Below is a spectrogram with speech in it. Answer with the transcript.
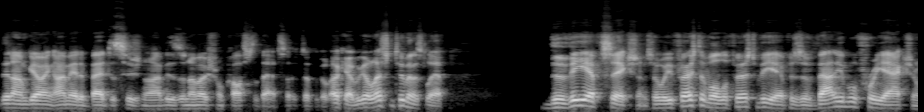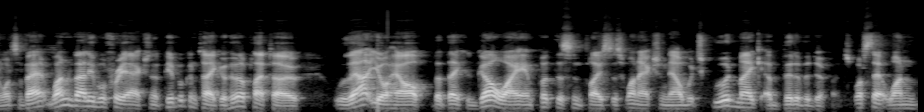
then I'm going, I made a bad decision. I, there's an emotional cost to that, so it's difficult. Okay, we've got less than two minutes left. The VF section. So we first of all, the first VF is a valuable free action. What's va- one valuable free action that people can take who are plateau without your help, but they could go away and put this in place, this one action now, which would make a bit of a difference. What's that one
